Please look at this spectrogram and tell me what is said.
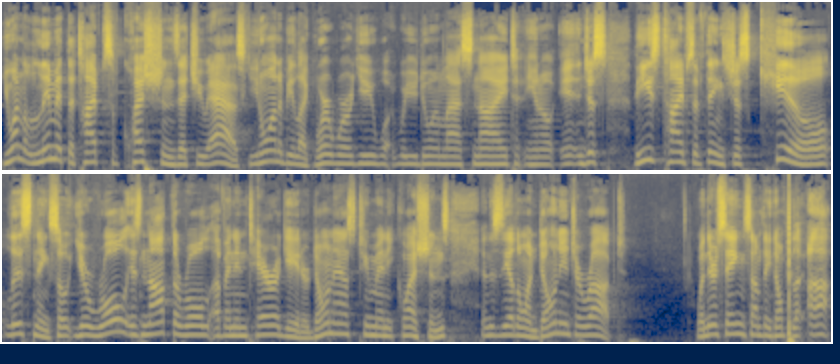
you want to limit the types of questions that you ask. You don't want to be like, "Where were you? What were you doing last night?" You know, and just these types of things just kill listening. So your role is not the role of an interrogator. Don't ask too many questions. And this is the other one: don't interrupt. When they're saying something, don't be like, "Ah,"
